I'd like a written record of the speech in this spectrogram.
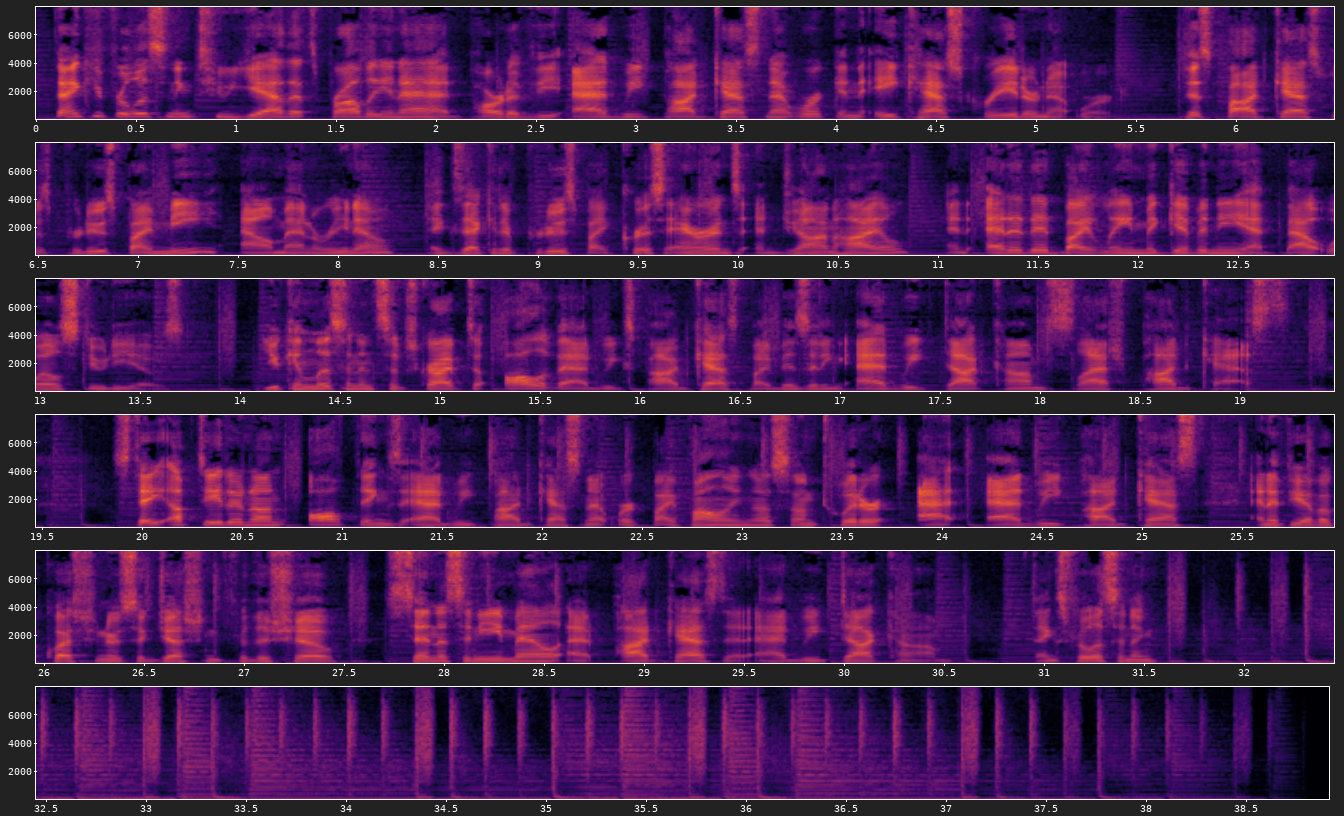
Thank you for listening to Yeah, That's Probably an Ad, part of the Adweek Podcast Network and ACAST Creator Network. This podcast was produced by me, Al Manarino, executive produced by Chris Ahrens and John Heil, and edited by Lane McGivney at Boutwell Studios. You can listen and subscribe to all of Adweek's podcasts by visiting adweek.com slash podcasts. Stay updated on all things Adweek Podcast Network by following us on Twitter at Adweek Podcast. And if you have a question or suggestion for the show, send us an email at podcast at adweek.com. Thanks for listening.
